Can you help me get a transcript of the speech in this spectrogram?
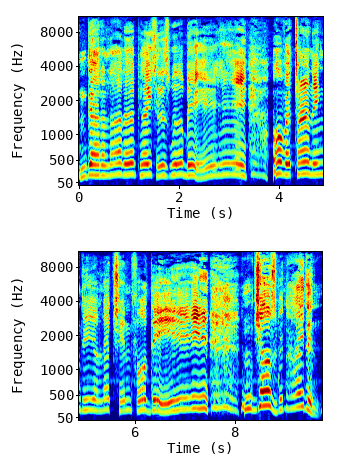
that a lot of places will be overturning the election for the Joe Biden.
